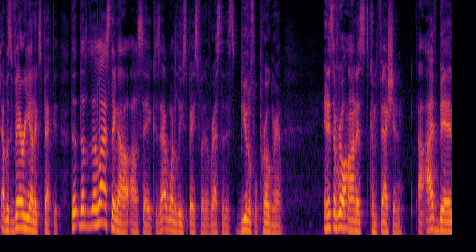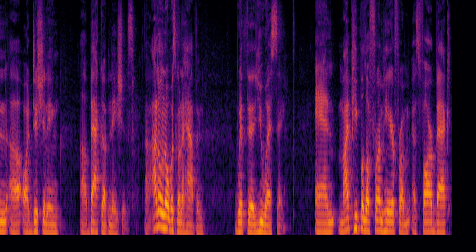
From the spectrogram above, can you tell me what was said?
That was very unexpected. The the, the last thing I'll, I'll say, because I want to leave space for the rest of this beautiful program, and it's a real honest confession. I've been uh, auditioning uh, backup nations. Uh, I don't know what's going to happen with the USA. And my people are from here from as far back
